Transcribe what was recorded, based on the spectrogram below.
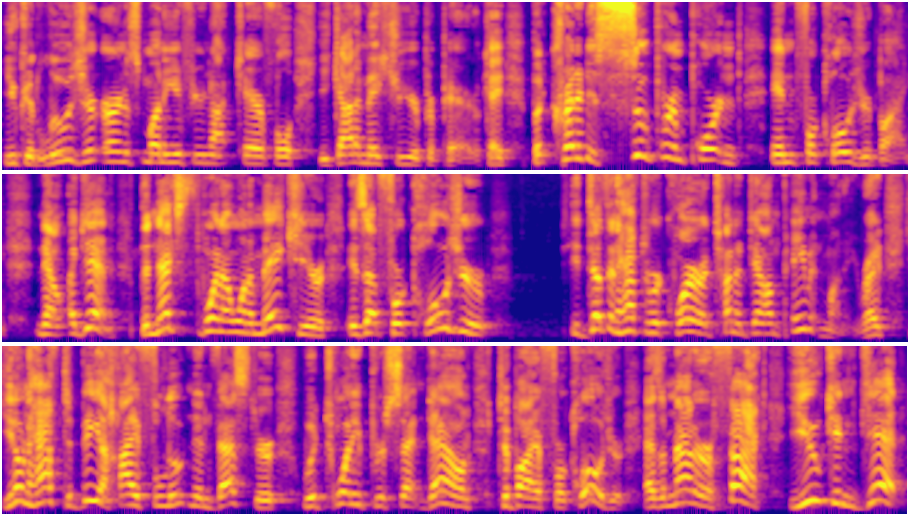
You could lose your earnest money if you're not careful. You got to make sure you're prepared, okay? But credit is super important in foreclosure buying. Now, again, the next point I want to make here is that foreclosure it doesn't have to require a ton of down payment money, right? You don't have to be a highfalutin investor with 20% down to buy a foreclosure. As a matter of fact, you can get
